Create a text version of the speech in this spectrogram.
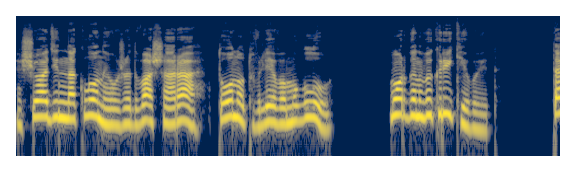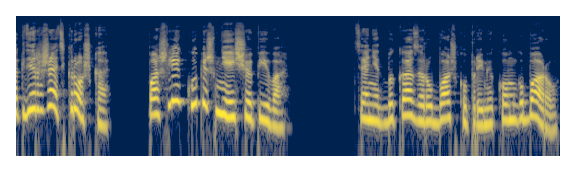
Еще один наклон, и уже два шара тонут в левом углу. Морган выкрикивает. «Так держать, крошка! Пошли, купишь мне еще пиво!» Тянет быка за рубашку прямиком к бару.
